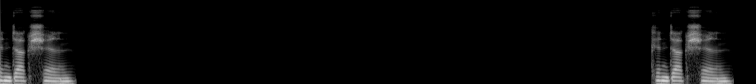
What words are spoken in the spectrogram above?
Conduction. Conduction.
